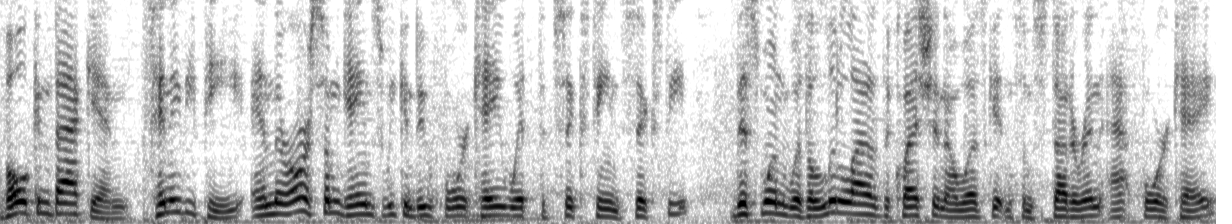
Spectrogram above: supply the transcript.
Vulkan backend, 1080p, and there are some games we can do 4K with the 1660. This one was a little out of the question, I was getting some stuttering at 4K,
